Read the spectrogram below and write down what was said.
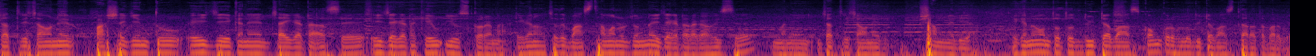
যাত্রী চাউনির পাশে কিন্তু এই যে এখানে জায়গাটা আছে, এই জায়গাটা কেউ ইউজ করে না। এখানে হচ্ছে যে বাস থামানোর জন্য এই জায়গাটা রাখা হয়েছে মানে যাত্রী চাউনির সামনে দিয়া। এখানে অন্তত দুইটা বাস, কম করে হলেও দুইটা বাস দাঁড়াতে পারবে।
